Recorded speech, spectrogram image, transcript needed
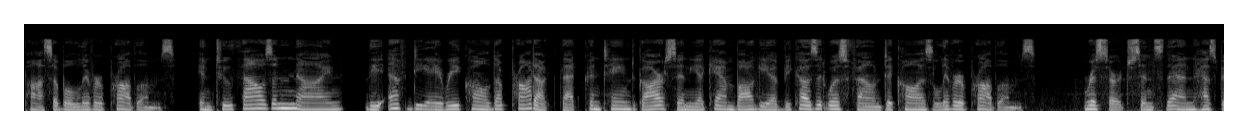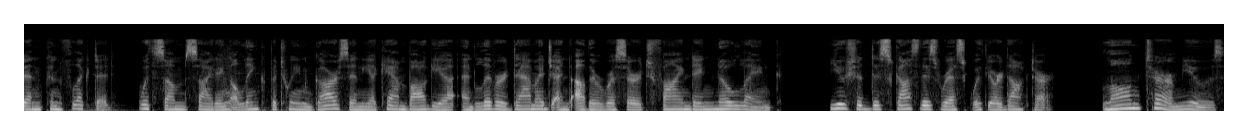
Possible liver problems. In 2009, the FDA recalled a product that contained Garcinia cambogia because it was found to cause liver problems. Research since then has been conflicted, with some citing a link between Garcinia cambogia and liver damage and other research finding no link. You should discuss this risk with your doctor. Long-term use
